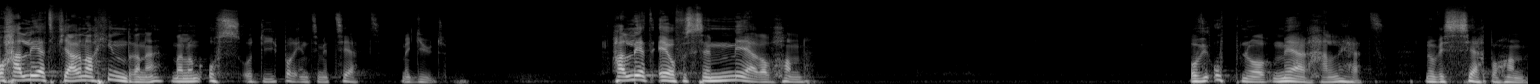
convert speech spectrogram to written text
Og hellighet fjerner hindrene mellom oss og dypere intimitet med Gud. Hellighet er å få se mer av Han. Og vi oppnår mer hellighet når vi ser på Han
